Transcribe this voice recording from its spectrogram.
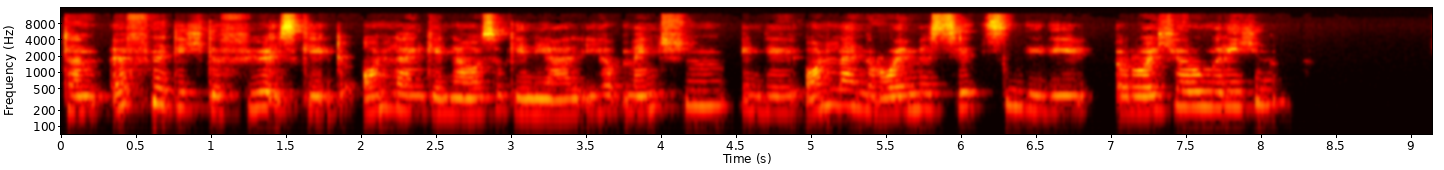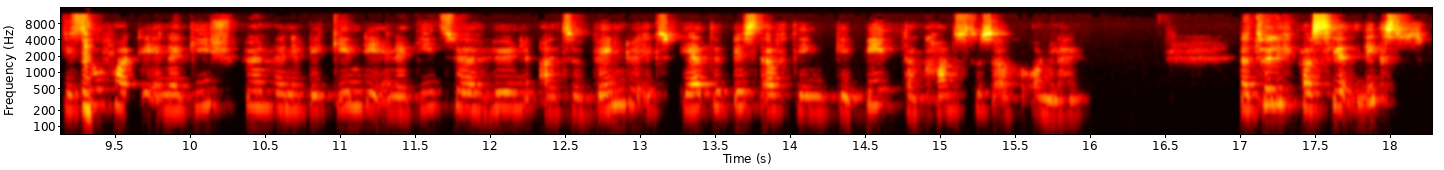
dann öffne dich dafür, es geht online genauso genial. Ich habe Menschen in die Online-Räume sitzen, die die Räucherung riechen, die sofort die Energie spüren, wenn ich beginne, die Energie zu erhöhen. Also wenn du Experte bist auf dem Gebiet, dann kannst du es auch online. Natürlich passiert nichts,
